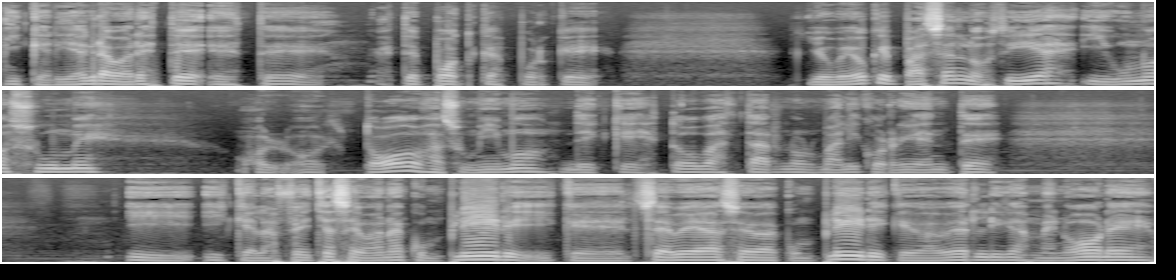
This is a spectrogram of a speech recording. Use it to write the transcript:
y quería grabar este, este, este podcast porque yo veo que pasan los días y uno asume, o, todos asumimos, de que esto va a estar normal y corriente y, y, que las fechas se van a cumplir y que el CBA se va a cumplir y que va a haber ligas menores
